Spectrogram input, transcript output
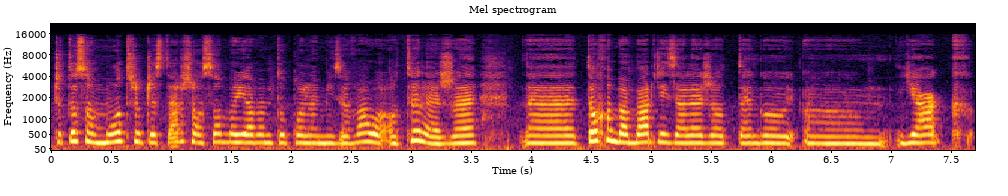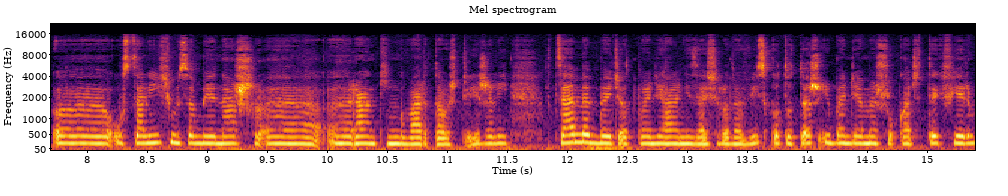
czy to są młodsze czy starsze osoby, ja bym tu polemizowała o tyle, że e, to chyba bardziej zależy od tego, jak e, ustaliliśmy sobie nasz e, ranking wartości. Jeżeli chcemy być odpowiedzialni za środowisko, to też i będziemy szukać tych firm,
